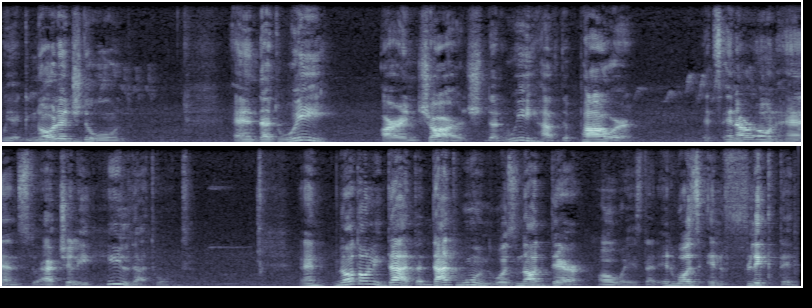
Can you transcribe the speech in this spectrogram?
we acknowledge the wound, and that we are in charge, that we have the power, it's in our own hands to actually heal that wound. And not only that, that that wound was not there always, that it was inflicted.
